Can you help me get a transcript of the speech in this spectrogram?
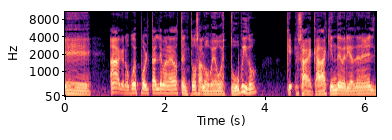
Eh, ah, que no puedes portar de manera ostentosa, lo veo estúpido. Que, o sea, cada quien debería tener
